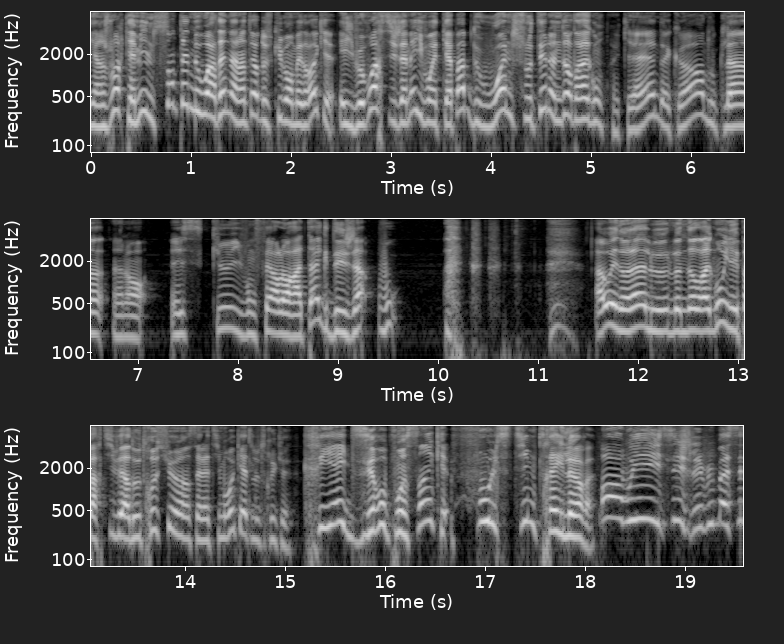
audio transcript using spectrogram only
Il y a un joueur qui a mis une centaine de warden à l'intérieur de ce cube en bedrock et il veut voir si jamais ils vont être capables de one-shotter l'Under Dragon. Ok, d'accord, donc là, alors, est-ce qu'ils vont faire leur attaque déjà Ouh. Ah ouais, non là, le l'Under Dragon, il est parti vers d'autres cieux, hein, c'est la Team Rocket le truc. Create 0.5 Full Steam Trailer. Oh oui, si, je l'ai vu passer,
